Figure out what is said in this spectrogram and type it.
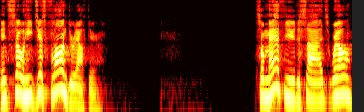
And so he just floundered out there. So Matthew decides, well,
